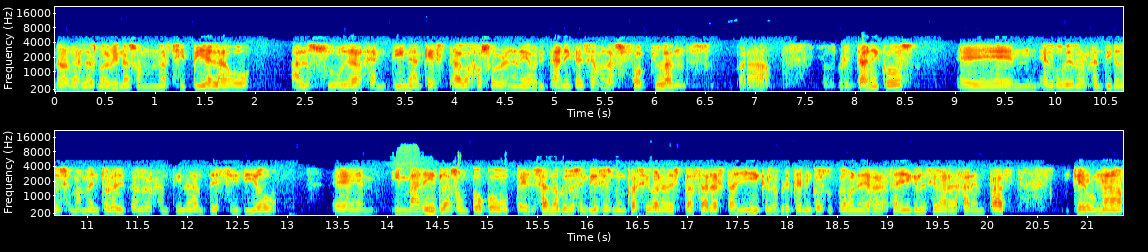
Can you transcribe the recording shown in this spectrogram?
las Malvinas son un archipiélago al sur de Argentina que está bajo soberanía británica, se llama las Falklands para los británicos. Eh, el gobierno argentino de ese momento, la dictadura argentina, decidió eh, invadirlas un poco pensando que los ingleses nunca se iban a desplazar hasta allí, que los británicos nunca iban a llegar hasta allí, que les iban a dejar en paz y que era una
